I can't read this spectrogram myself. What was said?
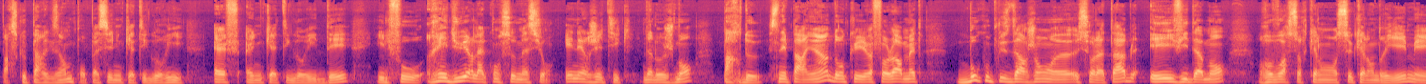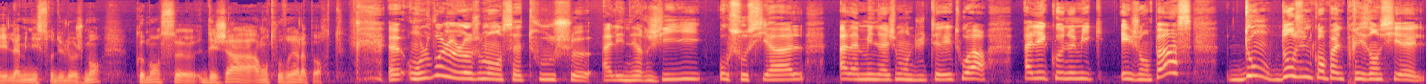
Parce que par exemple, pour passer d'une catégorie F à une catégorie D, il faut réduire la consommation énergétique d'un logement par deux. Ce n'est pas rien, donc il va falloir mettre beaucoup plus d'argent euh, sur la table et évidemment revoir sur ce calendrier. Mais la ministre du Logement commence euh, déjà à entr'ouvrir la porte. Euh, on le voit, le logement, ça touche à l'énergie, au social, à l'aménagement du territoire, à l'économique et j'en passe. Donc, dans une campagne présidentielle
